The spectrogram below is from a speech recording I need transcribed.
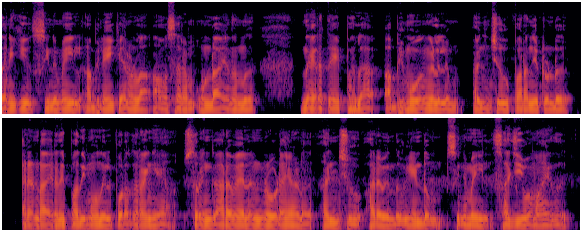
തനിക്ക് സിനിമയിൽ അഭിനയിക്കാനുള്ള അവസരം ഉണ്ടായതെന്ന് നേരത്തെ പല അഭിമുഖങ്ങളിലും അഞ്ജു പറഞ്ഞിട്ടുണ്ട്. രണ്ടായിരത്തി പതിമൂന്നിൽ പുറത്തിറങ്ങിയ ശൃംഗാരവേലനിലൂടെയാണ് അഞ്ജു അരവിന്ദ് വീണ്ടും സിനിമയിൽ സജീവമായത്.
